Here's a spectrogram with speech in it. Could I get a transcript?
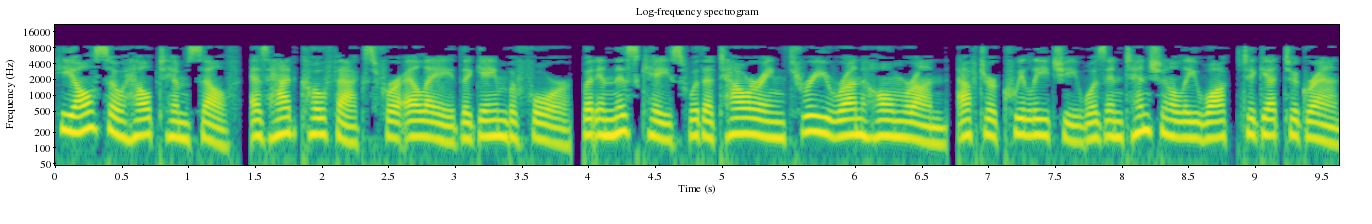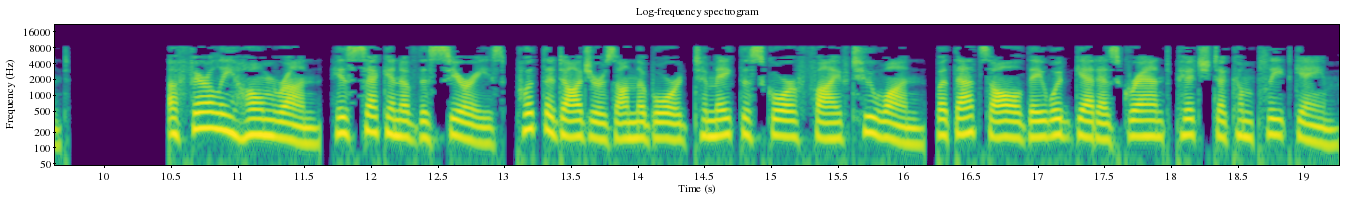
He also helped himself, as had Koufax for LA the game before, but in this case with a towering three-run home run, after Quilici was intentionally walked to get to Grant. A Fairly home run, his second of the series, put the Dodgers on the board to make the score 5-1, but that's all they would get as Grant pitched a complete game.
